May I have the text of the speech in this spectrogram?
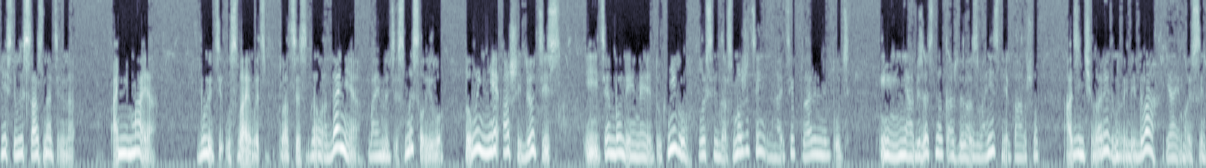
если вы сознательно, понимая, будете усваивать процесс голодания, поймете смысл его, то вы не ошибетесь. И тем более, имея эту книгу, вы всегда сможете найти правильный путь. И не обязательно каждый раз звонить мне, потому что один человек, ну или два, я и мой сын,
